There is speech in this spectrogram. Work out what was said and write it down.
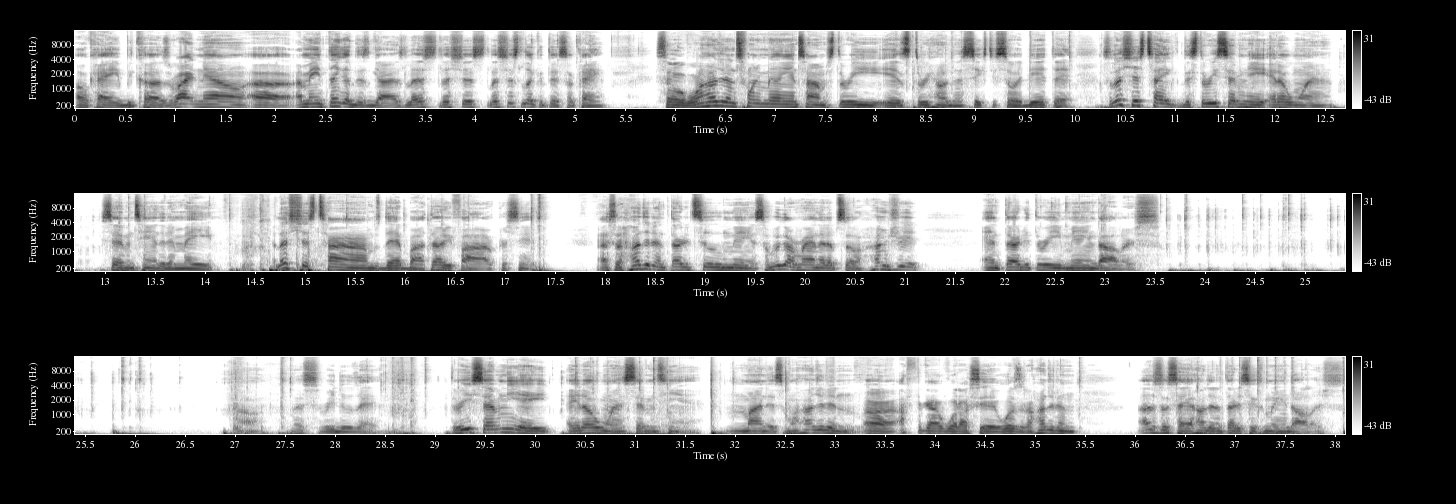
Okay, because right now, uh, I mean, think of this, guys. Let's let's just let's just look at this. Okay, so 120 million times three is 360. So it did that. So let's just take this 378, 801, 710 that it made. Let's just times that by 35 percent. That's 132 million. So we're gonna round that up to 133 million dollars. Oh, let's redo that. 378, 801, 710 minus 100 and or I forgot what I said. Was it 100 and I was just say 136 million dollars.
